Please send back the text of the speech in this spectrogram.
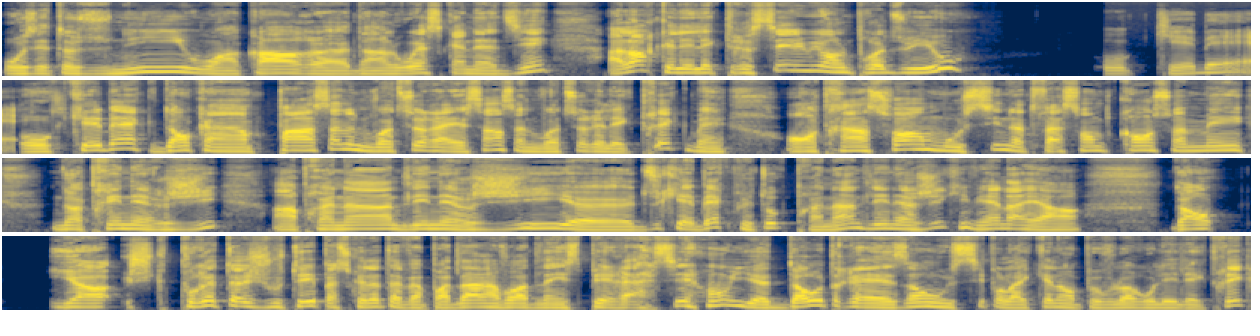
aux États-Unis ou encore euh, dans l'Ouest canadien, alors que l'électricité, lui, on le produit où? Au Québec. au Québec. Donc, en passant d'une voiture à essence à une voiture électrique, ben, on transforme aussi notre façon de consommer notre énergie en prenant de l'énergie euh, du Québec plutôt que prenant de l'énergie qui vient d'ailleurs. Donc, il y a, je pourrais t'ajouter, parce que là, tu n'avais pas l'air d'avoir de l'inspiration, il y a d'autres raisons aussi pour lesquelles on peut vouloir rouler électrique.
